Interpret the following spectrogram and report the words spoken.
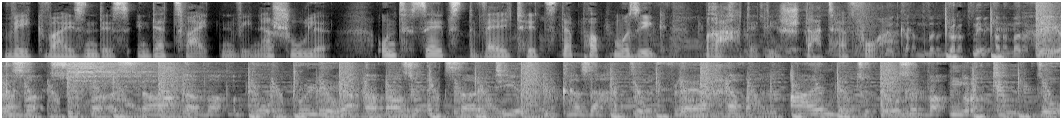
Wegweisendes in der zweiten Wiener Schule. Und selbst Welthits der Popmusik brachte die Stadt hervor. Er war Superstar, er war populär, er war so exaltiert, Kaiser hatte Flair. Er war ein Virtuose, war ein Rockidol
